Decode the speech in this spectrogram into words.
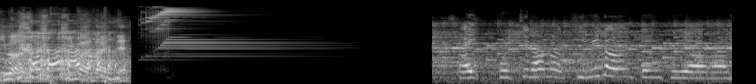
今はない今はないね。はい、こちらの君が運転繰り上がり、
